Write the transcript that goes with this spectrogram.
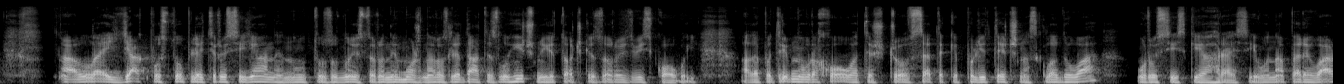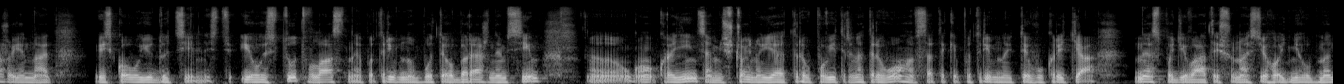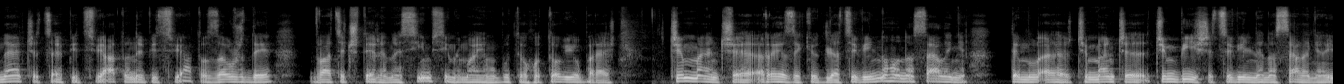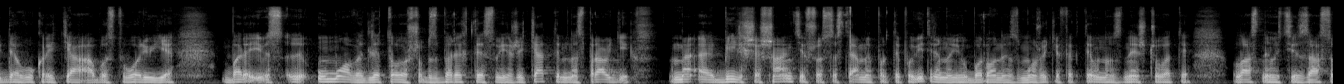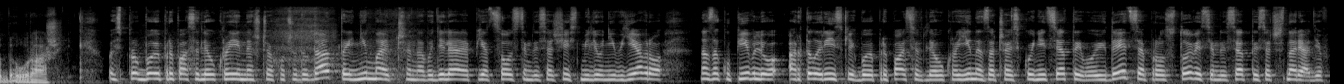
Але як поступлять росіяни, ну то з одної сторони можна розглядати з логічної точки зору, з військової, але потрібно враховувати, що все-таки політична складова у російській агресії вона переважує над військовою доцільністю. І ось тут, власне, потрібно бути обережним всім е, українцям. Щойно є повітряна тривога, все-таки потрібно йти в укриття, не сподіватися, що нас сьогодні обмене, чи це під свято, не під свято. Завжди 24 на 7 всі ми маємо бути готові і обережні. Чим менше ризиків для цивільного населення, тим е, чим менше, чим більше цивільне населення йде в укриття або створює е, умови для того, щоб зберегти своє життя, тим насправді е, більше шансів, що системи протиповітряної оборони зможуть ефективно знищувати власне оці засоби ураження. Ось про боєприпаси для України ще хочу додати. Німеччина виділяє 576 мільйонів євро на закупівлю артилерійських боєприпасів для України за чеською ініціативою. Йдеться про 180 тисяч снарядів.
